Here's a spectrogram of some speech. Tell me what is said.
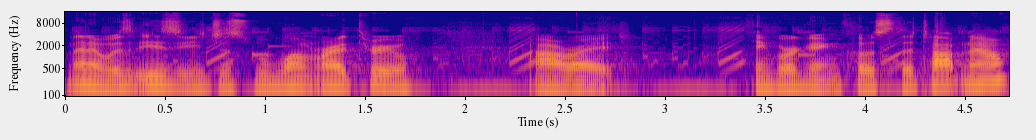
Then it was easy. Just went right through. All right. I think we're getting close to the top now.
